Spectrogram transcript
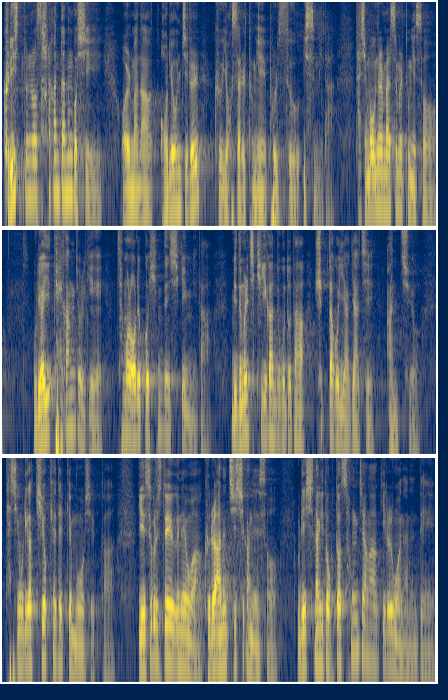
그리스도인으로 살아간다는 것이 얼마나 어려운지를 그 역사를 통해 볼 수 있습니다. 다시 한번 오늘 말씀을 통해서 우리가 이 대강절기에 참으로 어렵고 힘든 시기입니다. 믿음을 지키기가 누구도 다 쉽다고 이야기하지 않지요. 다시금 우리가 기억해야 될 게 무엇일까? 예수 그리스도의 은혜와 그를 아는 지식 안에서 우리의 신앙이 더욱더 성장하기를 원하는데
